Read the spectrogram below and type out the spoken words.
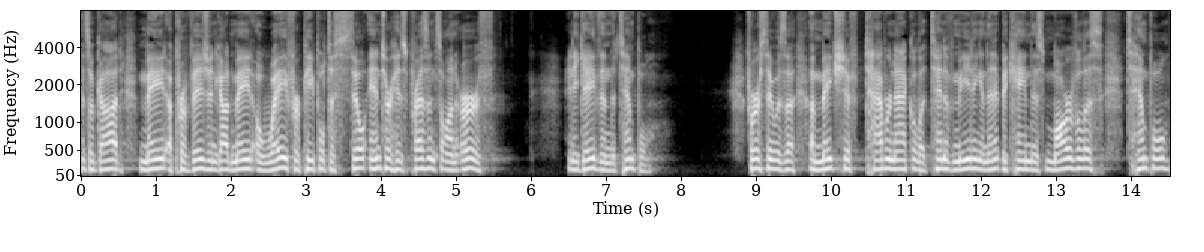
And so God made a provision, God made a way for people to still enter his presence on earth, and he gave them the temple. First, it was a, a makeshift tabernacle, a tent of meeting, and then it became this marvelous temple.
